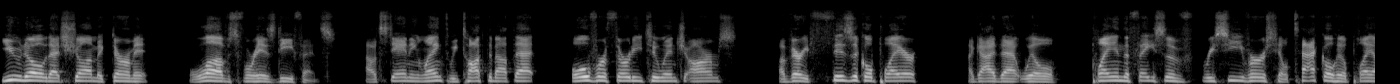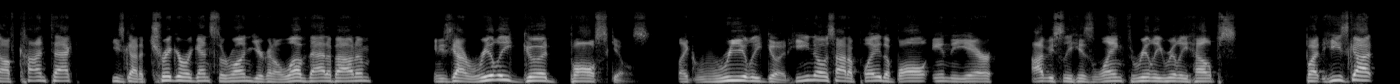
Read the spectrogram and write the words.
you know that Sean McDermott loves for his defense. Outstanding length. We talked about that. Over 32 inch arms. A very physical player. A guy that will play in the face of receivers. He'll tackle. He'll play off contact. He's got a trigger against the run. You're going to love that about him. And he's got really good ball skills, like really good. He knows how to play the ball in the air. Obviously, his length really, really helps, but he's got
